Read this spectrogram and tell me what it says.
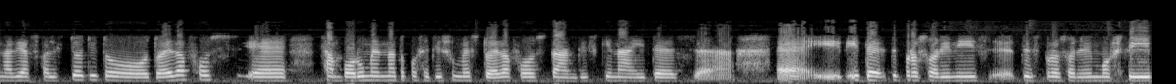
να διασφαλιστεί ότι το, το έδαφος ε, θα μπορούμε να τοποθετήσουμε στο έδαφος τα αντίσκηνα είτε, ε, ε είτε την προσωρινή, της προσωρινή μορφή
